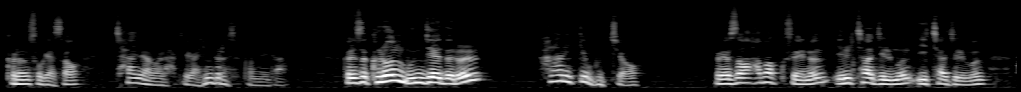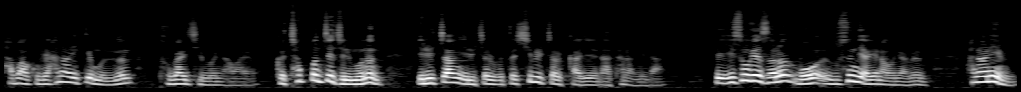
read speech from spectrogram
그런 속에서 찬양을 하기가 힘들었을 겁니다. 그래서 그런 문제들을 하나님께 묻죠. 그래서 하박국서에는 1차 질문, 2차 질문, 하박국이 하나님께 묻는 두 가지 질문이 나와요. 그 첫 번째 질문은 1장 1절부터 11절까지 나타납니다. 이 속에서는 뭐, 무슨 이야기가 나오냐면, 하나님,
